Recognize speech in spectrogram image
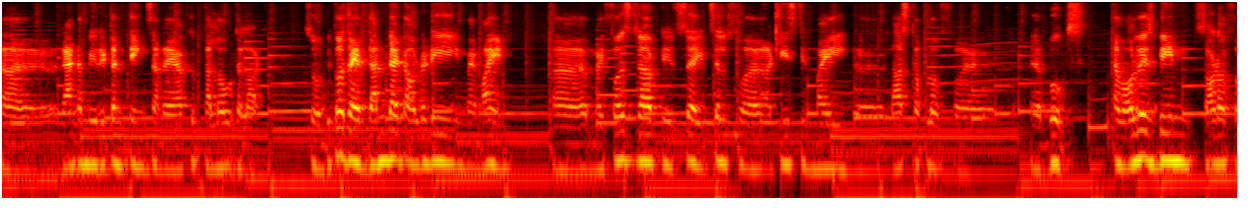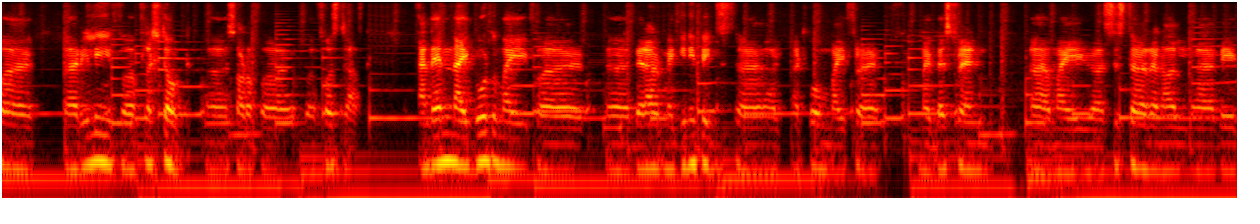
uh, randomly written things and i have to color out a lot so because i have done that already in my mind uh, my first draft is uh, itself uh, at least in my uh, last couple of books have always been sort of a, a really flushed out sort of first draft and then I go to my there are my guinea pigs at home, my my best friend, my sister, and all. they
